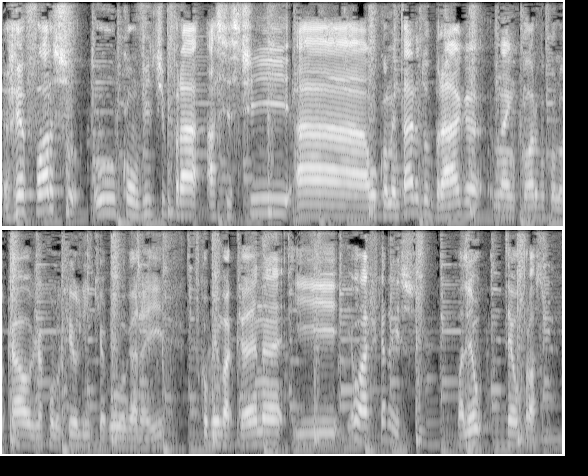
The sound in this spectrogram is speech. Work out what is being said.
Reforço o convite para assistir a, o comentário do Braga na Encore, vou colocar, eu já coloquei o link em algum lugar aí, ficou bem bacana e eu acho que era isso. Valeu, até o próximo.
